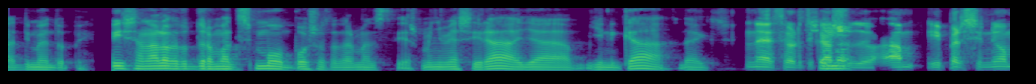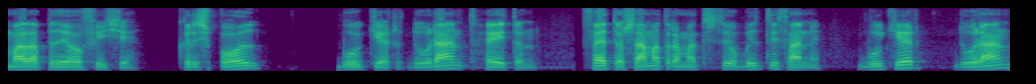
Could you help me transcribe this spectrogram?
αντιμέτωποι. Επίσης, ανάλογα τον τραυματισμό, πόσο θα τραυματιστεί. Ας πούμε, για μια σειρά, για γενικά. Εντάξει. Ναι, θεωρητικά Σε σου λέω. Αμ- Η περσινή ομάδα playoff είχε Chris Paul, Booker, Durant, Ayton. Φέτος, άμα τραυματιστεί ο Beal, τι θα είναι; Booker, Durant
